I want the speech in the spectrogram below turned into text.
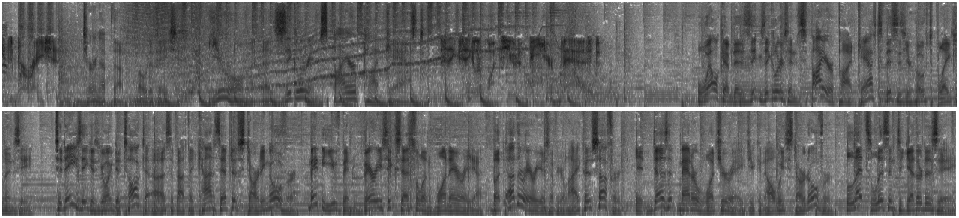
Inspiration. Turn up the motivation. You're on the Ziglar Inspire Podcast. Zig Ziglar wants you to be your best. Welcome to Zig Ziglar's Inspire Podcast. This is your host, Blake Lindsay. Today, Zig is going to talk to us about the concept of starting over. Maybe you've been very successful in one area, but other areas of your life have suffered. It doesn't matter what your age, you can always start over. Let's listen together to Zig.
